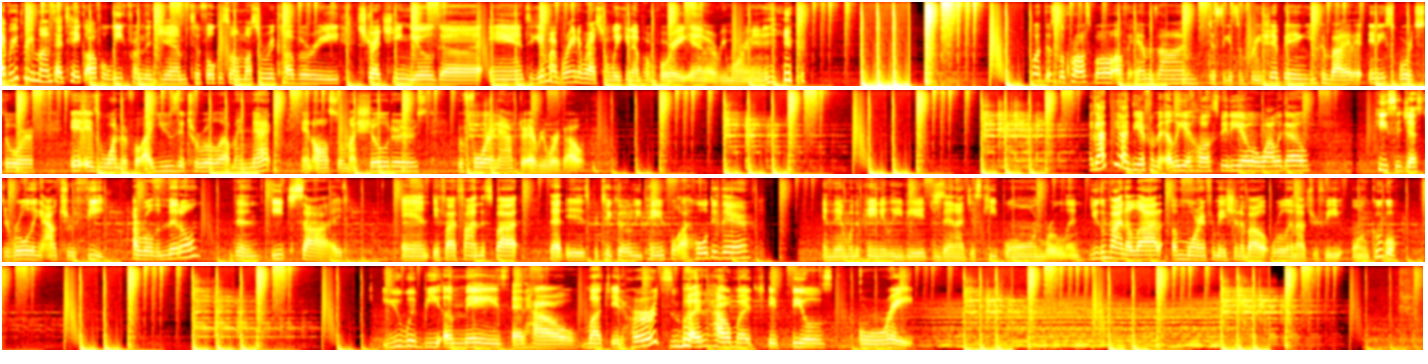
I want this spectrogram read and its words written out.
Every three months, I take off a week from the gym to focus on muscle recovery, stretching, yoga, and to give my brain a rest from waking up at 4 a.m. every morning. bought this lacrosse ball off of Amazon just to get some free shipping. You can buy it at any sports store. It is wonderful. I use it to roll out my neck and also my shoulders before and after every workout. I got the idea from an Elliott Hulse video a while ago. He suggested rolling out your feet. I roll the middle, then each side. And if I find a spot that is particularly painful, I hold it there. And then when the pain alleviates, and then I just keep on rolling. You can find a lot of more information about rolling out your feet on Google. You would be amazed at how much it hurts, but how much it feels great.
